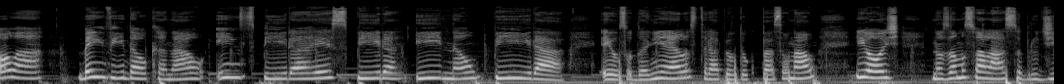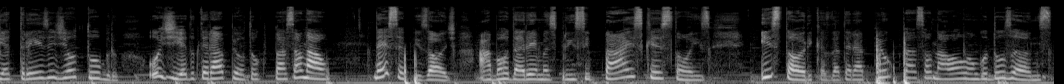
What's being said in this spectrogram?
Olá, bem-vinda ao canal Inspira, Respira e Não Pira. Eu sou Daniela, terapeuta ocupacional, e hoje nós vamos falar sobre o dia 13 de outubro, o dia do terapeuta ocupacional. Nesse episódio, abordaremos as principais questões históricas da terapia ocupacional ao longo dos anos.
